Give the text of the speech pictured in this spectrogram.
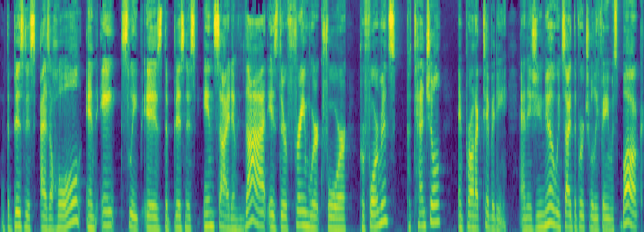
the business as a whole, and eight sleep is the business inside of that is their framework for performance, potential, and productivity. And as you know, inside the virtually famous book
